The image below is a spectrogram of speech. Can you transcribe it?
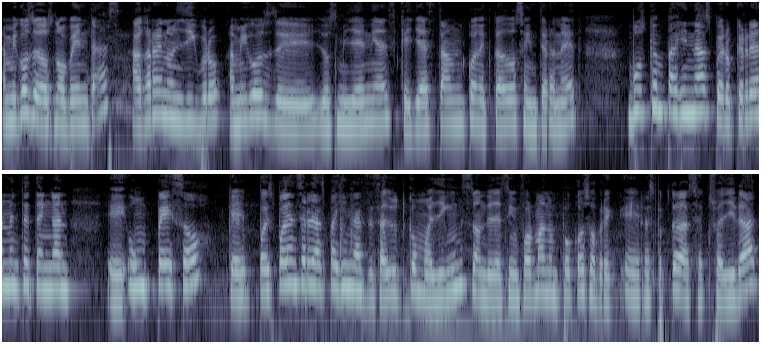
amigos de los noventas, agarren un libro, amigos de los millennials que ya están conectados a internet, busquen páginas, pero que realmente tengan eh, un peso, que pues pueden ser las páginas de salud como el IMSS, donde les informan un poco sobre eh, respecto a la sexualidad.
